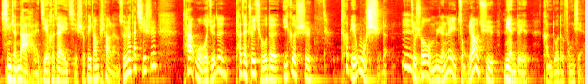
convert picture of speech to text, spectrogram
星辰大海结合在一起是非常漂亮。所以说，他其实他我我觉得他在追求的一个是特别务实的。嗯，就说我们人类总要去面对很多的风险，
